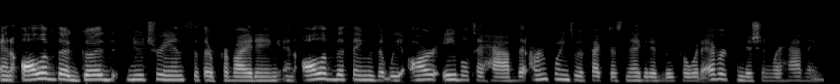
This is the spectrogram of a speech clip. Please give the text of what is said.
and all of the good nutrients that they're providing and all of the things that we are able to have that aren't going to affect us negatively for whatever condition we're having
